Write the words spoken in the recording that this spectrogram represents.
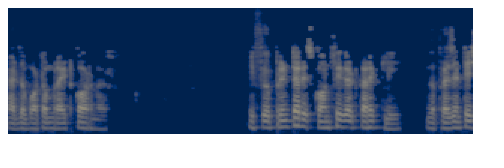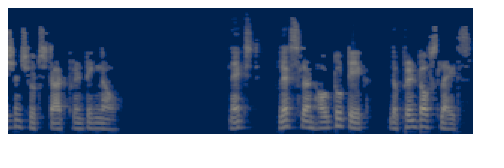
at the bottom right corner. If your printer is configured correctly, the presentation should start printing now. Next, let's learn how to take the print of slides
